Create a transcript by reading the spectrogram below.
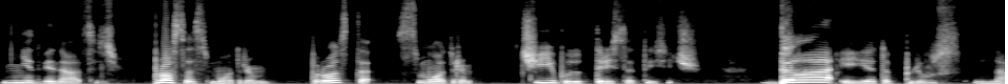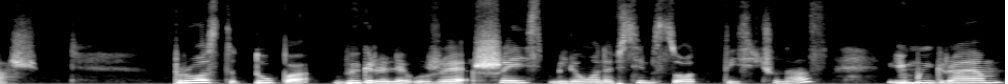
ни 12. Просто смотрим. Просто смотрим, чьи будут 300 тысяч. Да, и это плюс наш. Просто тупо выиграли уже 6 миллионов 700 тысяч у нас. И мы играем...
